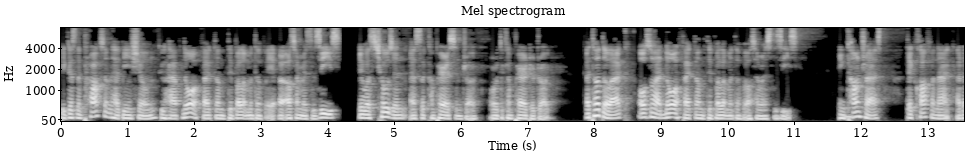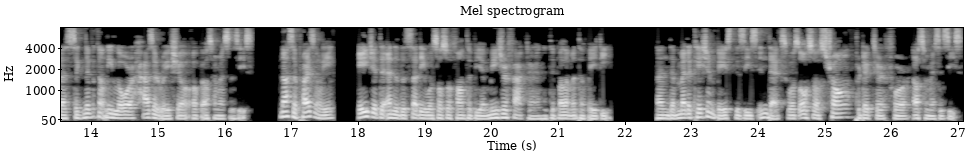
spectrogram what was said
because naproxen had been shown to have no effect on the development of uh, Alzheimer's disease. It was chosen as the comparison drug or the comparator drug. Etodolac also had no effect on the development of Alzheimer's disease. In contrast, diclofenac had a significantly lower hazard ratio of Alzheimer's disease. Not surprisingly, Age at the end of the study was also found to be a major factor in the development of AD, and the medication based disease index was also a strong predictor for Alzheimer's disease.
